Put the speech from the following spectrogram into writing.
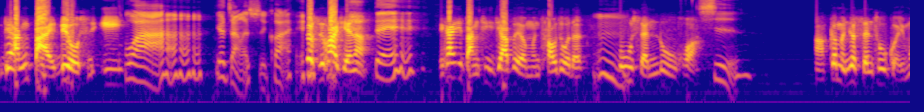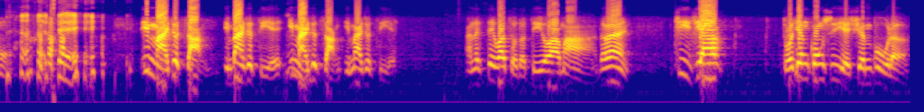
两百六十一，哇，又涨了十块，又十块钱了。对，你看一档技嘉被我们操作的，嗯，出神入化，是，啊，根本就神出鬼没。对，一买就涨，一卖就跌，一买就涨，一卖就跌，啊，那对我走的丢啊嘛，对不对？技嘉昨天公司也宣布了，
